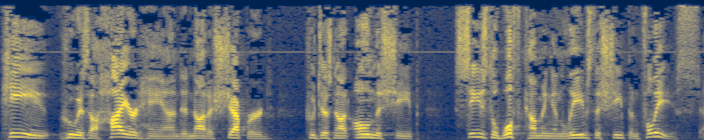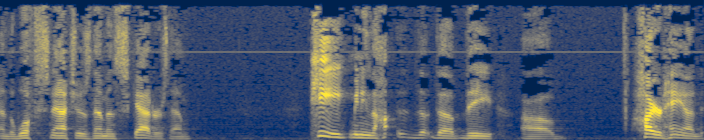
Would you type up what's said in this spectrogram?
He who is a hired hand and not a shepherd, who does not own the sheep, sees the wolf coming and leaves the sheep and flees, and the wolf snatches them and scatters them. He, meaning the, the, the, the uh, hired hand,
